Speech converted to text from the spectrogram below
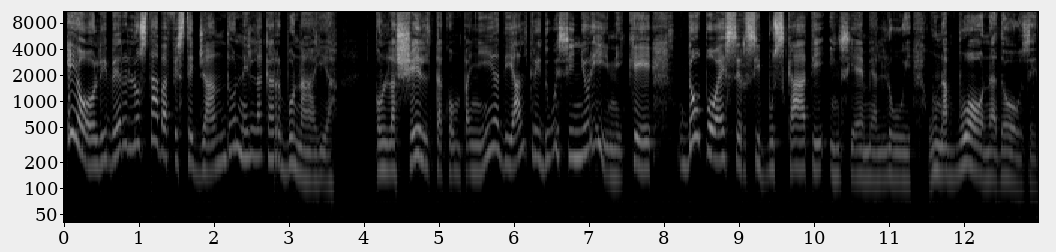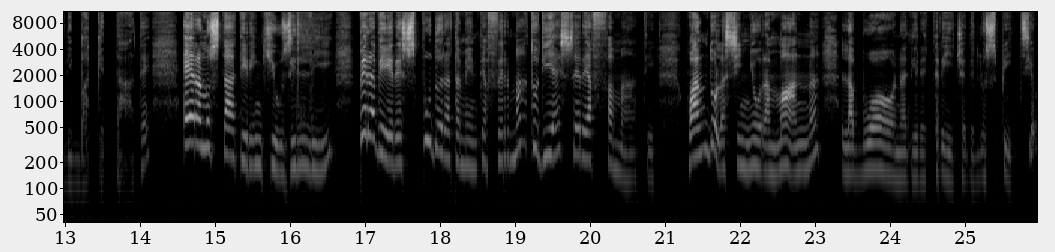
e Oliver lo stava festeggiando nella carbonaia con la scelta compagnia di altri due signorini che, dopo essersi buscati insieme a lui una buona dose di bacchettate, erano stati rinchiusi lì per avere spudoratamente affermato di essere affamati, quando la signora Mann, la buona direttrice dell'ospizio,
